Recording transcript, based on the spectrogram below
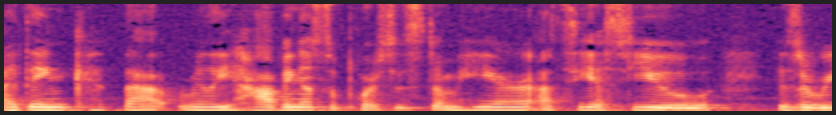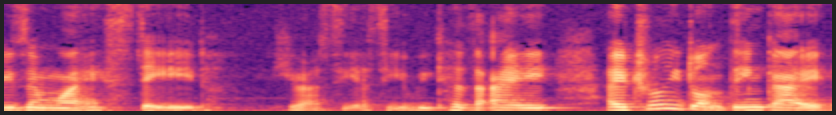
I think that really having a support system here at CSU is the reason why I stayed here at CSU because I, I truly don't think I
